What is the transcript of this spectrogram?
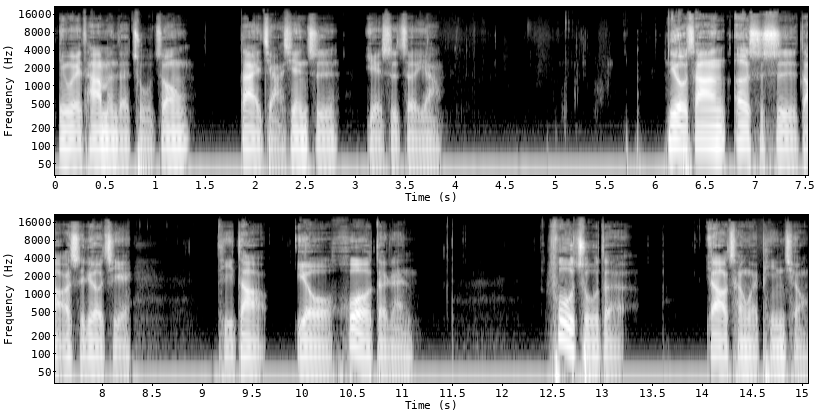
因为他们的祖宗代假先知也是这样。六章二十四到二十六节提到有祸的人，富足的要成为贫穷，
